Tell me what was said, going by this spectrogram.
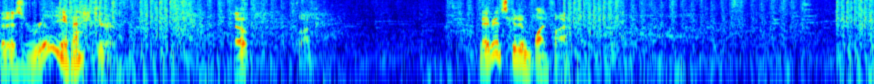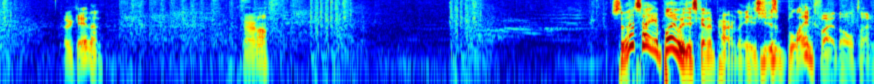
but it's really inaccurate. Oh, fuck. Maybe it's good in blind fire. Okay then. Fair enough. So that's how you play with this gun apparently, is you just blind fire the whole time.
